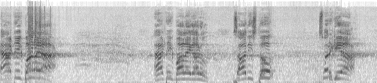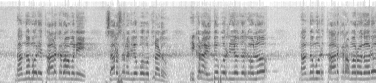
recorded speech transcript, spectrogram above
యాట్రిక్ బాలయ్య. యాట్రిక్ బాలయ్య గారు సాధిస్తూ స్వర్గీయ నందమూరి తారక రాముని సరసన నిలిపోబోతున్నాడు ఇక్కడ హిందూపూర్ నియోజకవర్గంలో నందమూరి తారక రామారావు గారు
